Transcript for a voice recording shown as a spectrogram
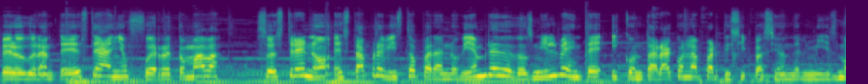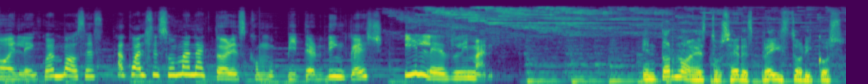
pero durante este año fue retomada. Su estreno está previsto para noviembre de 2020 y contará con la participación del mismo elenco en voces, a cual se suman actores como Peter Dinklage y Leslie Mann. En torno a estos seres prehistóricos,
